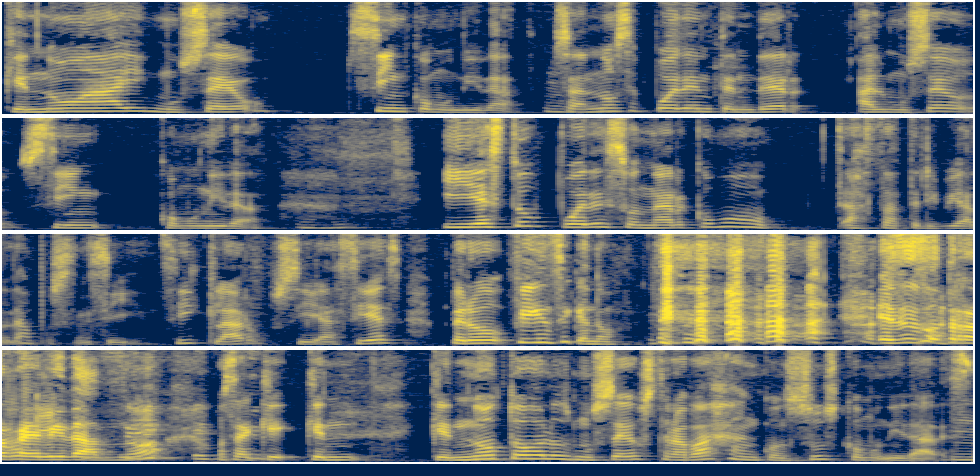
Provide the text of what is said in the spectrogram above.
que no hay museo sin comunidad, o sea, no se puede entender al museo sin comunidad. Y esto puede sonar como hasta trivial, ¿no? Pues sí, sí, claro, pues sí, así es, pero fíjense que no. Esa es otra realidad, ¿no? O sea, que, que, no todos los museos trabajan con sus comunidades.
